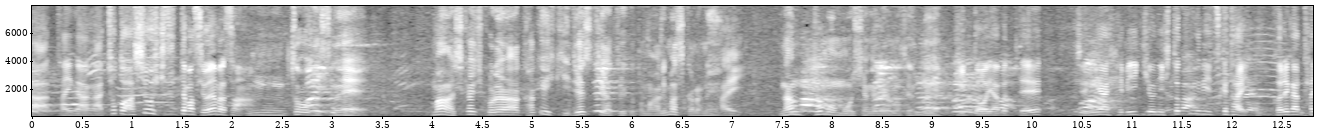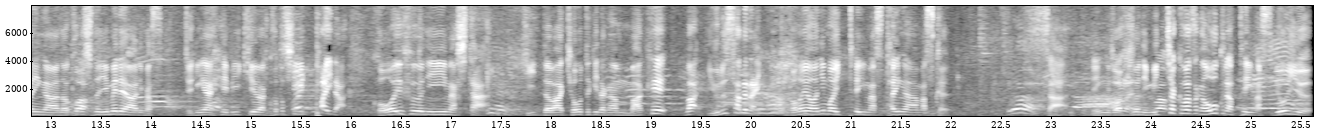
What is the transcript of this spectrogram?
さあタイガーがちょっと足を引きずってますよ山田さん、うん、そうですね、えまあしかしこれは駆け引き、ジェスチャーということもありますからね、えはい何とも申し上げられませんね。キッドを破ってジュニアヘビー級に一区切りつけたい。これがタイガーの今年の夢ではあります。ジュニアヘビー級は今年いっぱいだ。こういうふうに言いました。キッドは強敵だが負けは許されない。このようにも言っています。タイガーマスク。さあリング上非常に密着技が多くなっています。両雄。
